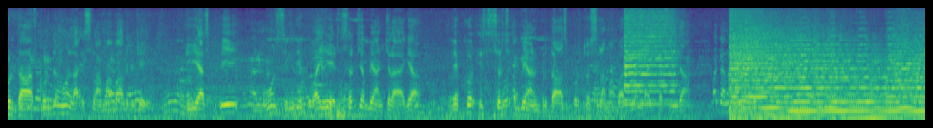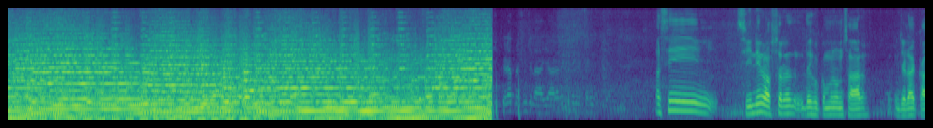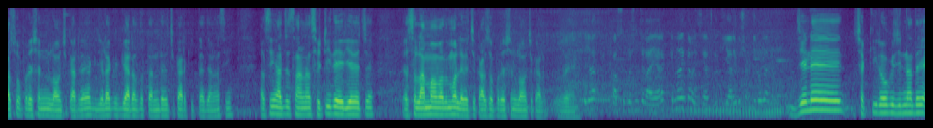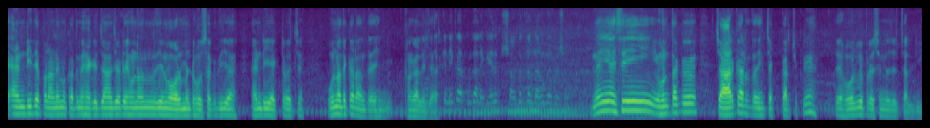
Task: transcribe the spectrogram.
ਗੁਰਦਾਸਪੁਰ ਦੇ ਮੁਹੱਲਾ ਇਸਲਾਮਾਬਾਦ ਵਿਖੇ ਡੀਐਸਪੀ ਮੋਹਨ ਸਿੰਘ ਦੀ ਅਗਵਾਈ ਹੇਠ ਸਰਚ ਅਭਿਆਨ ਚਲਾਇਆ ਗਿਆ। ਦੇਖੋ ਇਸ ਸਰਚ ਅਭਿਆਨ ਗੁਰਦਾਸਪੁਰ ਤੋਂ ਇਸਲਾਮਾਬਾਦ ਦੀਆਂ ਲਾਈਵ ਤਸਵੀਰਾਂ ਅਸੀਂ ਸੀਨੀਅਰ ਅਫਸਰ ਦੇ ਹੁਕਮ ਅਨੁਸਾਰ ਜਿਹੜਾ ਕਾਸ ਆਪਰੇਸ਼ਨ ਲਾਂਚ ਕਰ ਰਿਹਾ ਜਿਹੜਾ ਕਿ 11 ਤੋਂ 3 ਦੇ ਵਿਚਕਾਰ ਕੀਤਾ ਜਾਣਾ ਸੀ। ਅਸੀਂ ਅੱਜ ਸਾਨਾ ਸਿਟੀ ਦੇ ਏਰੀਆ ਵਿੱਚ ਇਸਲਾਮਾਬਾਦ ਮੁਹੱਲੇ ਵਿੱਚ ਕਾਸ ਆਪਰੇਸ਼ਨ ਲਾਂਚ ਕਰ ਰਹੇ ਹਾਂ। ਜਿਹੜਾ ਸ਼ੱਕੀ ਲੋਕ ਜਿਨ੍ਹਾਂ ਦੇ ਐਨਡੀ ਦੇ ਪੁਰਾਣੇ ਮੁਕੱਦਮੇ ਹੈਗੇ ਜਾਂ ਜਿਹੜੇ ਉਹਨਾਂ ਦੀ ਇਨਵੋਲਵਮੈਂਟ ਹੋ ਸਕਦੀ ਹੈ ਐਨਡੀ ਐਕਟ ਵਿੱਚ ਉਹਨਾਂ ਦੇ ਘਰਾਂ ਤੇ ਅਸੀਂ ਖੰਗਾਲੇ ਜਾ ਰਹੇ ਕਿੰਨੇ ਘਰ ਖੰਗਾਲੇ ਗਏ ਤੇ ਸ਼ਾਮ ਤੱਕ ਚੱਲਦਾ ਰਹੂਗਾ ਆਪਰੇਸ਼ਨ? ਨਹੀਂ ਅਸੀਂ ਹੁਣ ਤੱਕ ਚਾਰ ਘਰ ਤਾਂ ਅਸੀਂ ਚੈੱਕ ਕਰ ਚੁੱਕੇ ਹਾਂ ਤੇ ਹੋਰ ਵੀ ਆਪਰੇਸ਼ਨ ਅਜੇ ਚੱਲ ਰਹੀ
